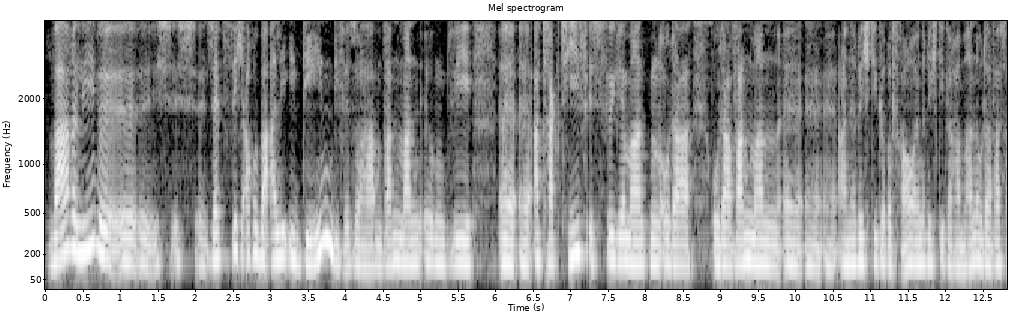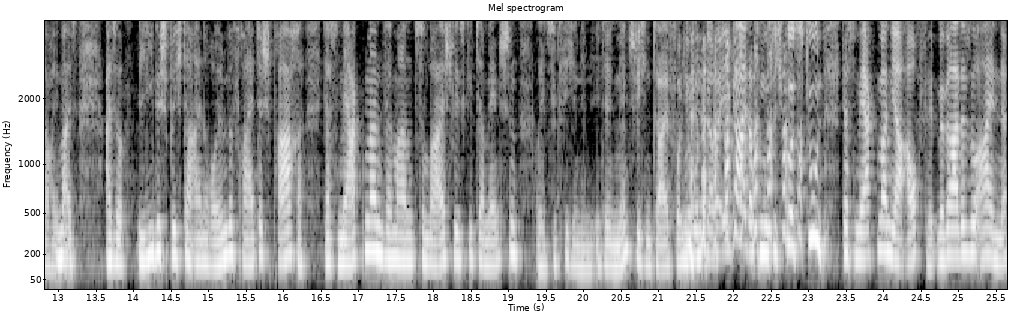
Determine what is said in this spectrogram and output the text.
Wahre Liebe äh, ist, ist, setzt sich auch über alle Ideen, die wir so haben, wann man irgendwie äh, äh attraktiv ist für jemanden oder oder wann man äh, äh, eine richtigere Frau, ein richtigerer Mann oder was auch immer ist. Also Liebe spricht da eine rollenbefreite Sprache Sprache. Das merkt man, wenn man zum Beispiel, es gibt ja Menschen, oh jetzt hüpfe ich in den, in den menschlichen Teil von hier unten, aber egal, das muss ich kurz tun. Das merkt man ja auch, fällt mir gerade so ein. Ne?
